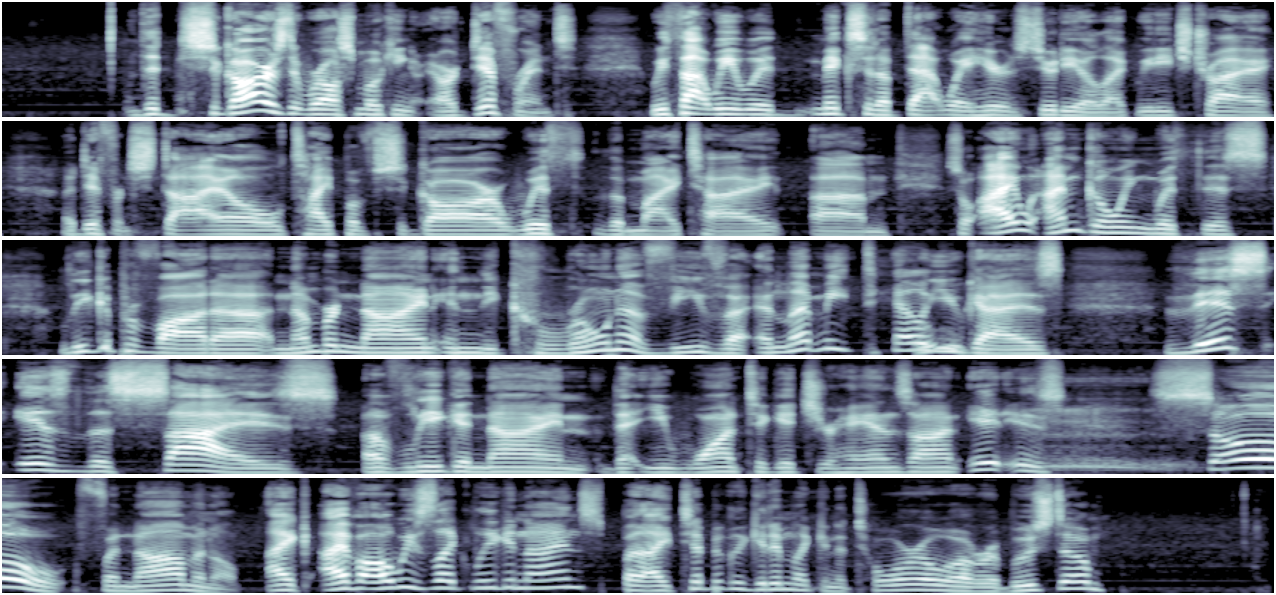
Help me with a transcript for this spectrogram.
the cigars that we're all smoking are different. We thought we would mix it up that way here in studio, like we'd each try a different style, type of cigar with the Mai Tai. Um, so I, I'm going with this Liga Privada number nine in the Corona Viva, and let me tell you guys. This is the size of Liga 9 that you want to get your hands on. It is so phenomenal. Like I've always liked Liga 9s, but I typically get them like in a Toro or a Robusto.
